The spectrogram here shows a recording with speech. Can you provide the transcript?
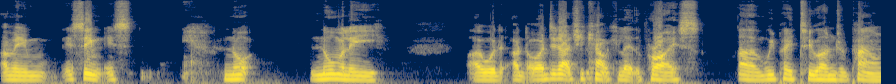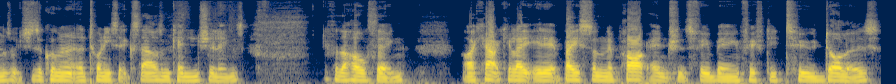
I mean, it seemed it's not normally I would I, I did actually calculate the price. Um, we paid two hundred pounds, which is equivalent to twenty six thousand Kenyan shillings for the whole thing. I calculated it based on the park entrance fee being fifty two dollars.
